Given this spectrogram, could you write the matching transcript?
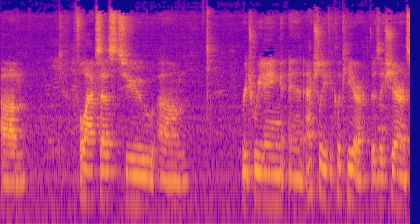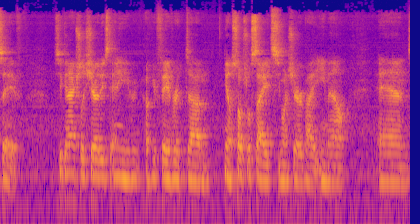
Um, full access to um, retweeting, and actually, if you click here, there's a share and save. So you can actually share these to any of your favorite, um, you know, social sites. You want to share it via email and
